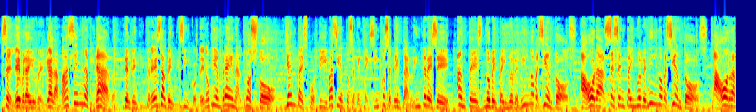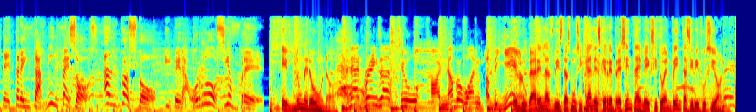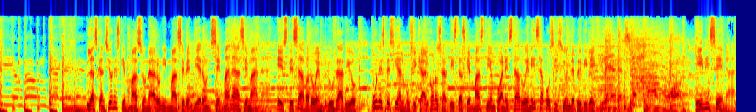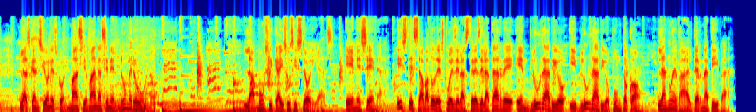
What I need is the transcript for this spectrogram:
Celebra y regala más en Navidad. Del 23 al 25 de noviembre en Alcosto. Llanta esportiva 175-70 RIN 13. Antes 99,900. Ahora 69,900. Ahórrate 30 mil pesos. Al costo. Hiperahorro siempre. El número uno. And that brings us to our number one of the year. El lugar en las listas musicales que representa el éxito en ventas y difusión. Las canciones que más sonaron y más se vendieron semana a semana. Este sábado en Blue Radio, un especial musical con los artistas que más tiempo han estado en esa posición de privilegio. En escena, las canciones con más semanas en el número uno. La música y sus historias. En escena. Este sábado después de las 3 de la tarde en Blue Radio y bluradio.com. La nueva alternativa.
